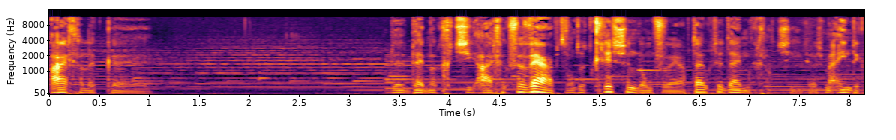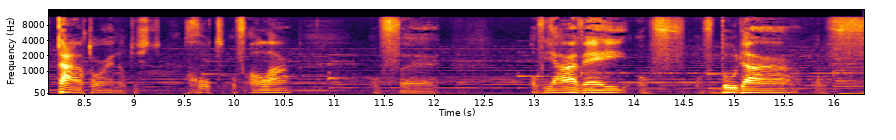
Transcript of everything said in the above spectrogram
eigenlijk de democratie eigenlijk verwerpt. Want het christendom verwerpt ook de democratie. Er is maar één dictator en dat is God of Allah of of Yahweh, of, of Boeddha, of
